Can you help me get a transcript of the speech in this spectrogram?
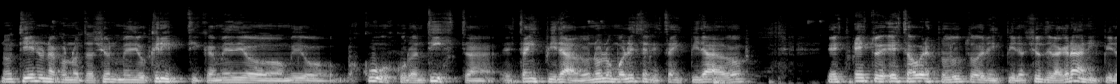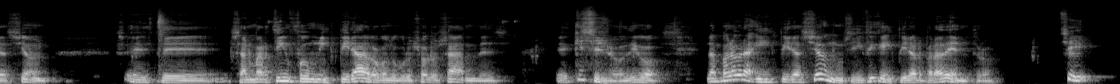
¿no? Tiene una connotación medio críptica, medio, medio oscurantista, está inspirado, no lo molesten está inspirado. Esto, esta obra es producto de la inspiración, de la gran inspiración. Este, San Martín fue un inspirado cuando cruzó los Andes. Eh, ¿Qué sé yo? Digo, la palabra inspiración significa inspirar para adentro. Sí.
